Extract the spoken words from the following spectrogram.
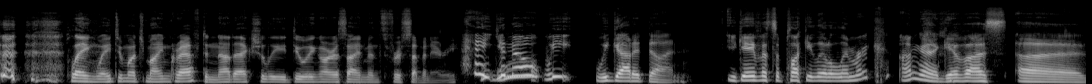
Playing way too much Minecraft and not actually doing our assignments for seminary. hey, you know, we we got it done. You gave us a plucky little limerick. I'm gonna give us a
